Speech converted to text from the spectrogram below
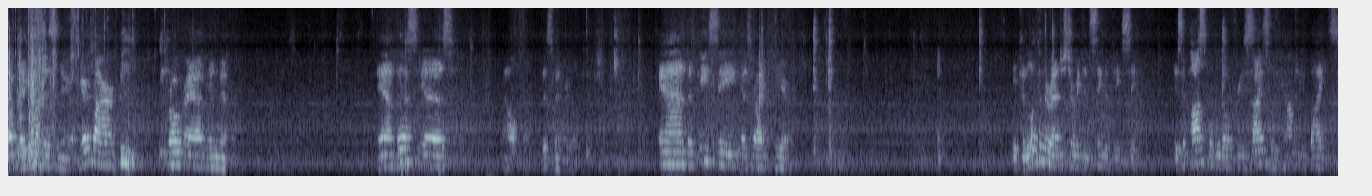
Okay, we have this Here's our program in memory. And this is alpha, this memory location. And the PC is right here. We can look in the register, we can see the PC. Is it possible to know precisely how many bytes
